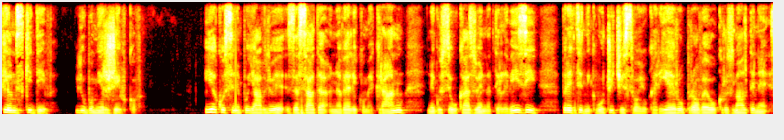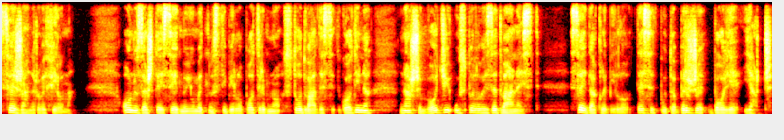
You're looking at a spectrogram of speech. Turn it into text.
Filmski div, Ljubomir Živkov. Iako se ne pojavljuje za sada na velikom ekranu, nego se ukazuje na televiziji, predsjednik Vučić je svoju karijeru proveo kroz maltene sve žanrove filma. Ono za što je sedmoj umetnosti bilo potrebno 120 godina, našem vođi uspelo je za 12. Sve je dakle bilo deset puta brže, bolje, jače.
